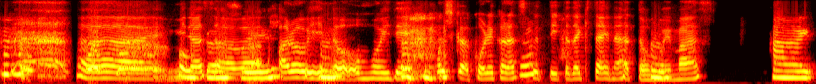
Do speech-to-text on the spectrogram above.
はい。皆さんはいハロウィンの思い出、もしくはこれから作っていただきたいなと思います。はい。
